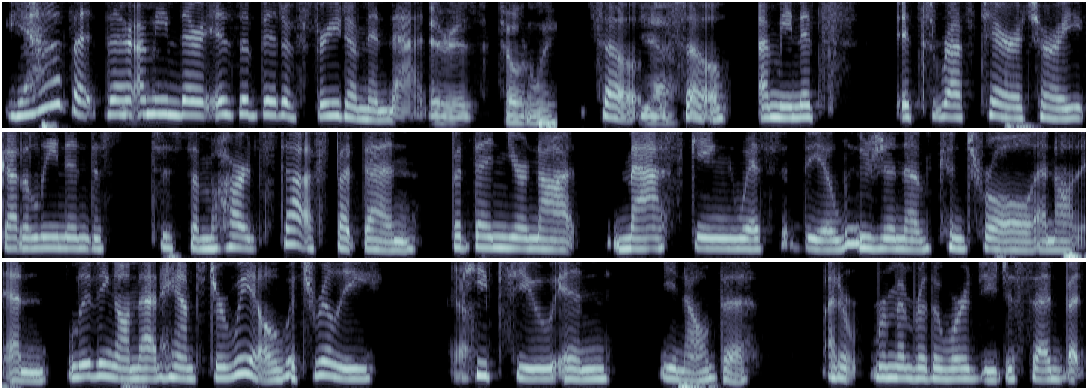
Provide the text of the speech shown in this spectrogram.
yeah, but there I mean there is a bit of freedom in that. There is, totally. So yeah. so I mean it's it's rough territory. You got to lean into to some hard stuff, but then but then you're not masking with the illusion of control and on and living on that hamster wheel, which really yeah. keeps you in, you know, the I don't remember the words you just said, but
